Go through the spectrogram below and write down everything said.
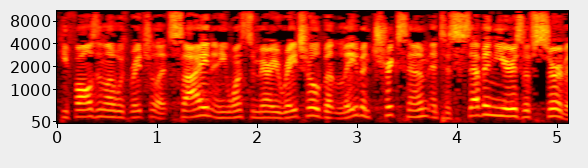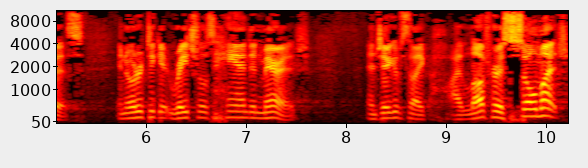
he falls in love with Rachel at sight, and he wants to marry Rachel, but Laban tricks him into seven years of service in order to get Rachel's hand in marriage. And Jacob's like, I love her so much.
